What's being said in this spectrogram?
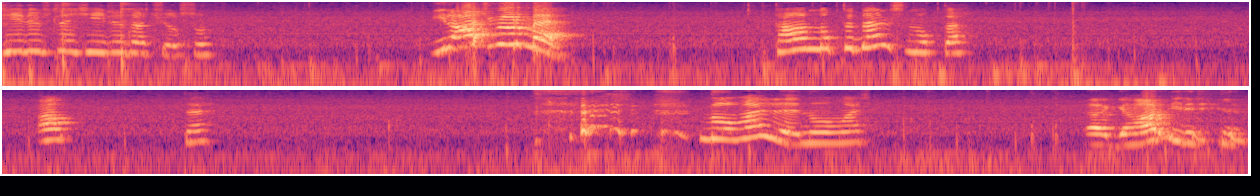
Hile üstüne hile de açıyorsun. Yine açmıyorum ben. Tamam nokta der misin nokta? Al. De. normal de normal. Ya, harbi de değilim.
